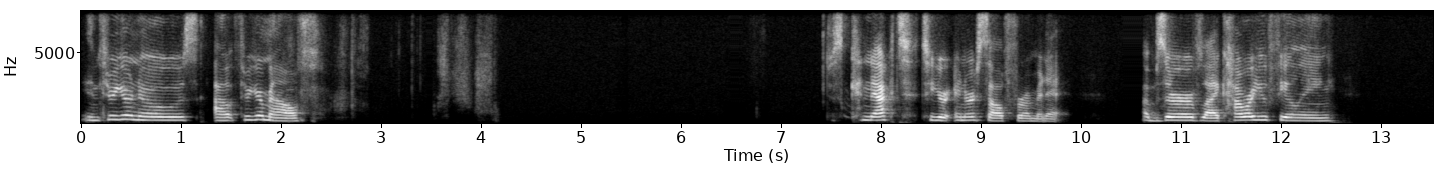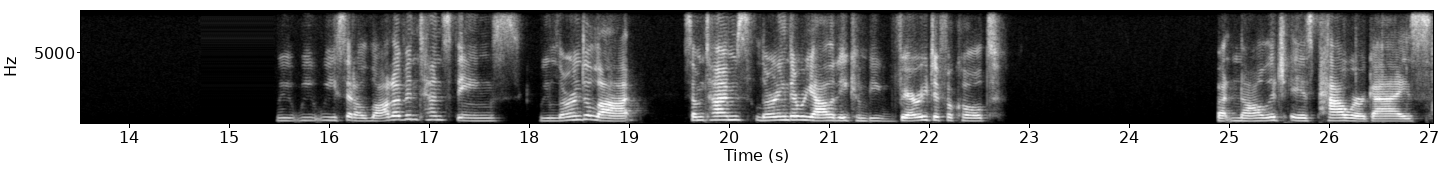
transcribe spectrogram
in through your nose, out through your mouth. Just connect to your inner self for a minute. Observe like how are you feeling? We, we, we said a lot of intense things. We learned a lot Sometimes learning the reality can be very difficult, but knowledge is power, guys.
